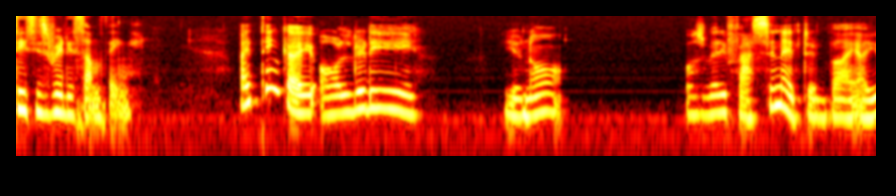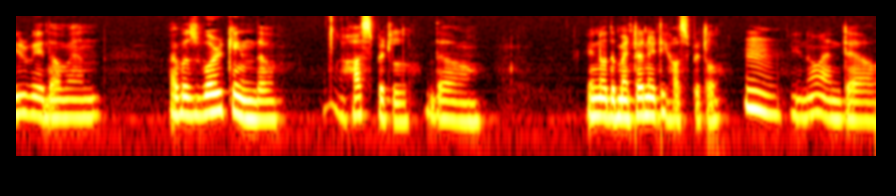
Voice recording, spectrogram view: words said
this is really something? I think I already, you know, was very fascinated by Ayurveda when I was working in the hospital, the, you know, the maternity hospital, Mm. you know, and uh,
